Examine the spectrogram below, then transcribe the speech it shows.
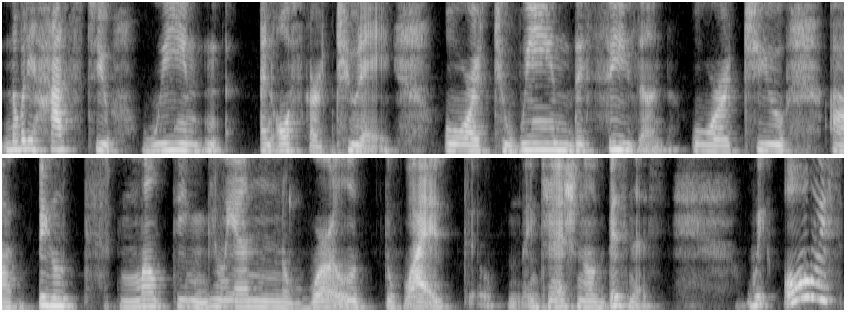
nobody has to win an oscar today or to win the season or to uh, build multi-million worldwide international business. We always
